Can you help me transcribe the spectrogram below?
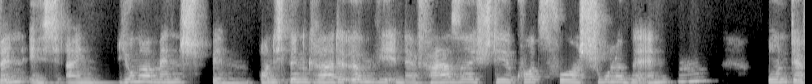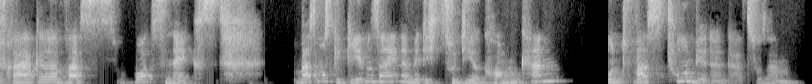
wenn ich ein junger Mensch bin und ich bin gerade irgendwie in der Phase, ich stehe kurz vor Schule beenden und der Frage, was, what's next? Was muss gegeben sein, damit ich zu dir kommen kann? Und was tun wir dann da zusammen?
